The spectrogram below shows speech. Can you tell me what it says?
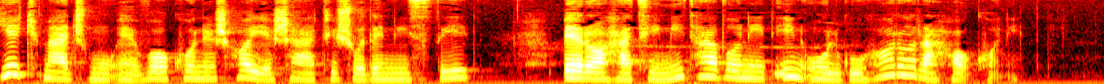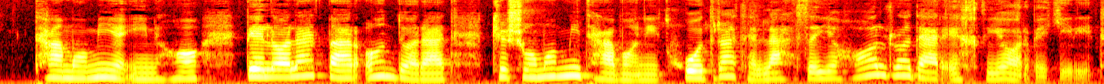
یک مجموعه واکنش های شرطی شده نیستید به راحتی می توانید این الگوها را رها کنید تمامی اینها دلالت بر آن دارد که شما می توانید قدرت لحظه حال را در اختیار بگیرید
